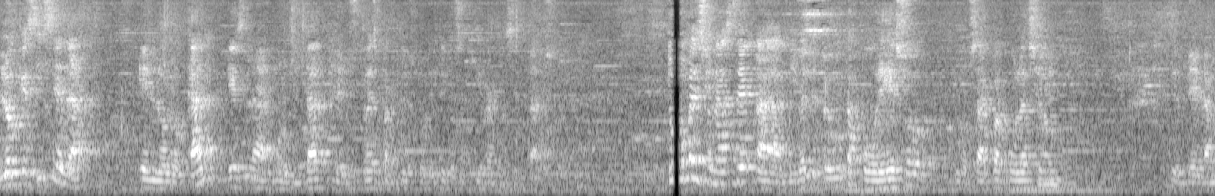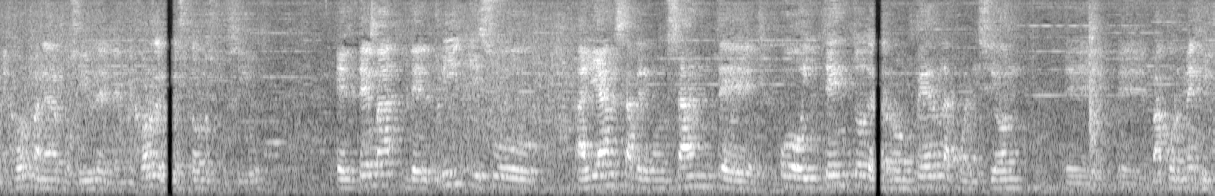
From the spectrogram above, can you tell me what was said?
lo que sí se da en lo local es la voluntad de los tres partidos políticos aquí representados. Tú mencionaste a nivel de pregunta, por eso lo saco a población de la mejor manera posible, en el mejor de los tonos posibles, el tema del PRI y su alianza vergonzante o intento de romper la coalición eh, eh, Va por México.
